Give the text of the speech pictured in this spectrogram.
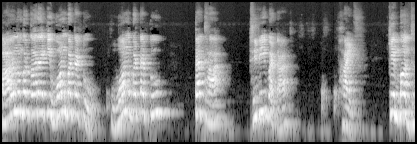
बारह नंबर कह रहा है कि वन बटा टू वन बटा टू तथा थ्री बटा फाइव के मध्य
